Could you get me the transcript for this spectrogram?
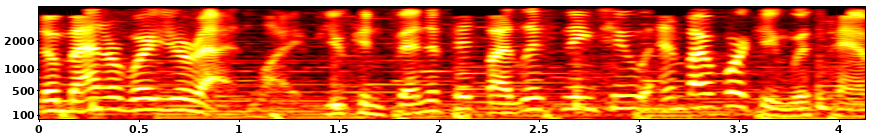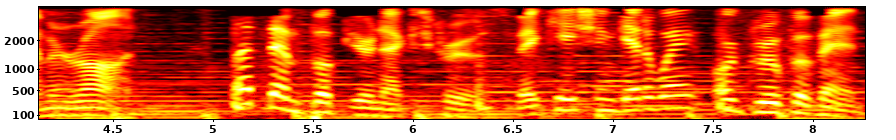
No matter where you're at in life, you can benefit by listening to and by working with Pam and Ron. Let them book your next cruise, vacation getaway, or group event.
